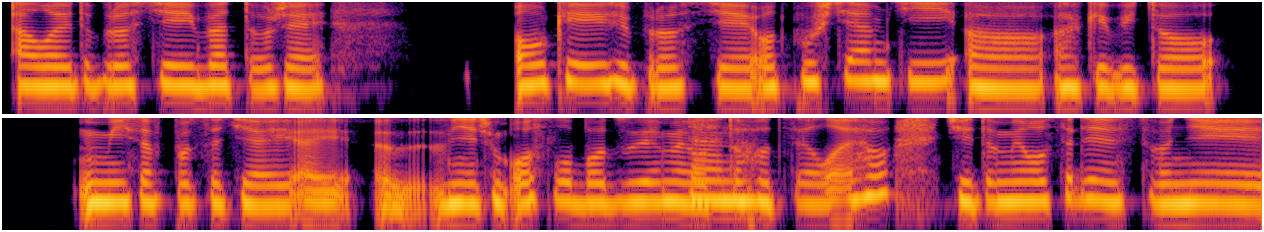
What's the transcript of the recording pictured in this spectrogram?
Ale je to proste iba to, že OK, že proste odpúšťam ti a, a keby to my sa v podstate aj, aj v niečom oslobodzujeme od toho celého. Čiže to milosrdenstvo nie je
